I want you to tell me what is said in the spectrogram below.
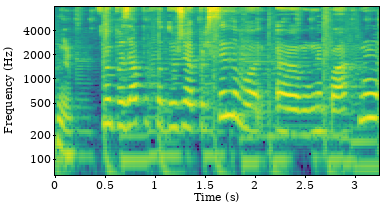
Ні. Ну, по запаху дуже апельсиново е, не пахне,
